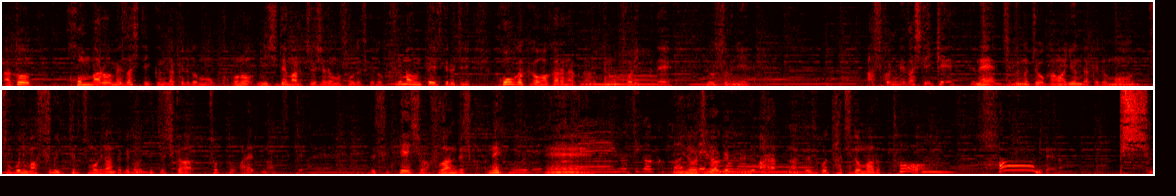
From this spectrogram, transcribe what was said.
あと本丸を目指していくんだけれどもここの西出丸駐車場もそうですけど車を運転しているうちに方角が分からなくなるっていうのもトリックで要するにあそこに目指していけってね自分の上官は言うんだけどもそこにまっすぐ行ってるつもりなんだけどいつしかちょっとあれ？なんつってで兵士は不安ですからね。そうですよえね、命がか命がけでものあらってなってそこで立ち止まると、ん。はあみたいな。ピシッ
